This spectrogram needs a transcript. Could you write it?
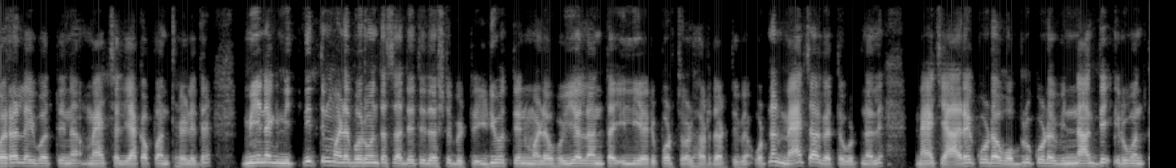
ಬರಲ್ಲ ಇವತ್ತಿನ ಮ್ಯಾಚ್ ಅಲ್ಲಿ, ಯಾಕಪ್ಪ ಅಂತ ಹೇಳಿದ್ರೆ ಮೇನ್ ಆಗಿ ನಿತ್ಯ ನಿತ್ಯ ಮಳೆ ಬರುವಂತ ಸಾಧ್ಯತೆ ಇದೆ ಅಷ್ಟು ಬಿಟ್ಟರೆ ಇಡೀ ಹೊತ್ತೇನು ಮಳೆ ಹೊಯ್ಯಲ್ಲ ಅಂತ ಇಲ್ಲಿ ರಿಪೋರ್ಟ್ಸ್ ಒಳಗೆ ಹರಿದಾಡ್ತಿವೆ. ಒಟ್ನಲ್ಲಿ ಮ್ಯಾಚ್ ಆಗುತ್ತೆ ಒಟ್ಟಿನಲ್ಲಿ ಮ್ಯಾಚ್ ಯಾರೇ ಕೂಡ ಒಬ್ರು ಕೂಡ ವಿನ್ ಆಗದೆ ಇರುವಂತ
